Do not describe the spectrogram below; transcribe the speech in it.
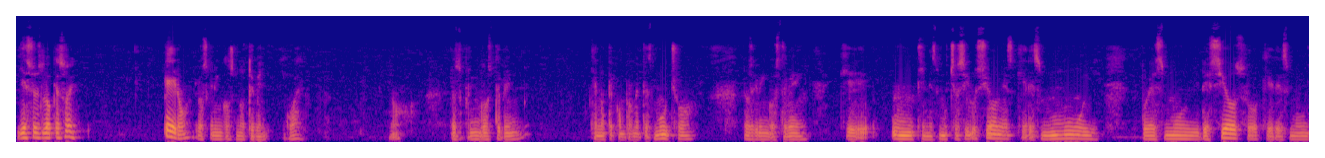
y eso es lo que soy. Pero los gringos no te ven igual, ¿no? Los gringos te ven que no te comprometes mucho, los gringos te ven que mm, tienes muchas ilusiones, que eres muy, pues muy deseoso, que eres muy...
